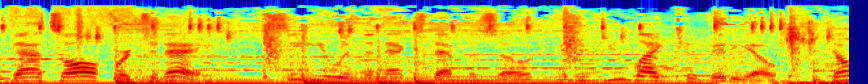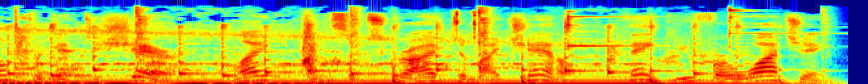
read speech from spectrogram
That's all for today. See you in the next episode and if you liked the video, don't forget to share, like, and subscribe to my channel. Thank you for watching.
